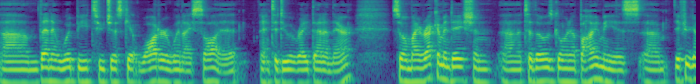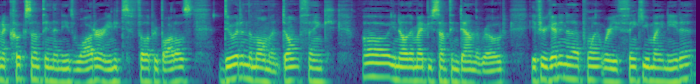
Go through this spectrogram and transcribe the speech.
um, than it would be to just get water when I saw it and to do it right then and there. So my recommendation uh, to those going up behind me is um, if you're going to cook something that needs water or you need to fill up your bottles, do it in the moment. Don't think, oh, you know, there might be something down the road. If you're getting to that point where you think you might need it,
